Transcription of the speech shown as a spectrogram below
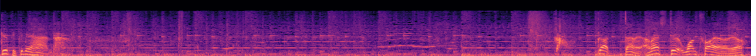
Goofy, give me a hand. Oh. God damn it, I managed to do it one try earlier.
